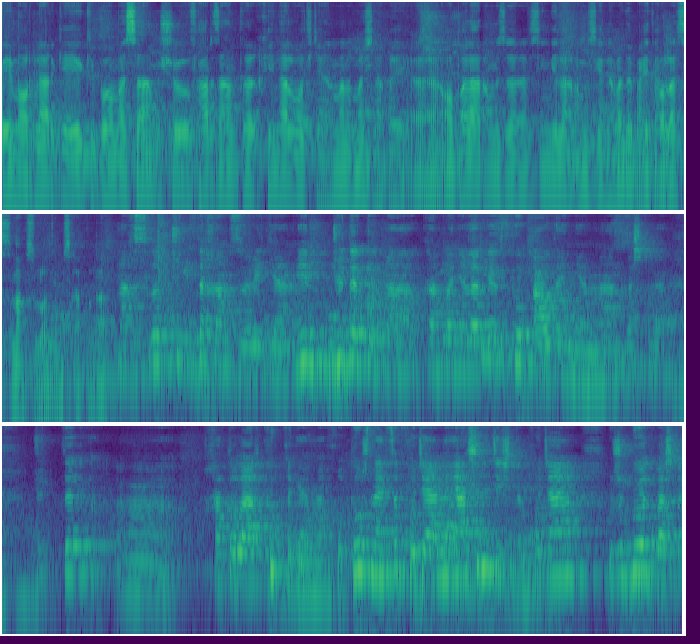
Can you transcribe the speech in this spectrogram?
bemorlarga yoki bo'lmasam shu farzandi qiynalayotgan mana mana shunaqa e, opalarimiz singillarimizga nima deb ayta olasiz mahsulotimiz haqida mahsulot juda ham zo'r ekan men juda ko'p kompaniyalarga ko'p aldanganman boshqa juda e, xatolar ko'p qilganman to'g'risini aytsam xo'jayinni yashirincha ichdim xo'jayinim уже bo'ldi boshqa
